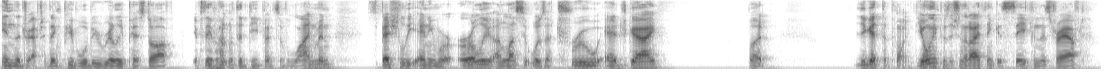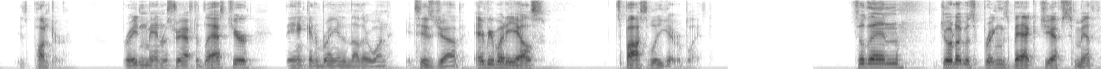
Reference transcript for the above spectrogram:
in the draft. I think people would be really pissed off if they went with a defensive lineman, especially anywhere early, unless it was a true edge guy. But you get the point. The only position that I think is safe in this draft is punter. Braden Mann was drafted last year. They ain't going to bring in another one. It's his job. Everybody else, it's possible you get replaced. So then Joe Douglas brings back Jeff Smith,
